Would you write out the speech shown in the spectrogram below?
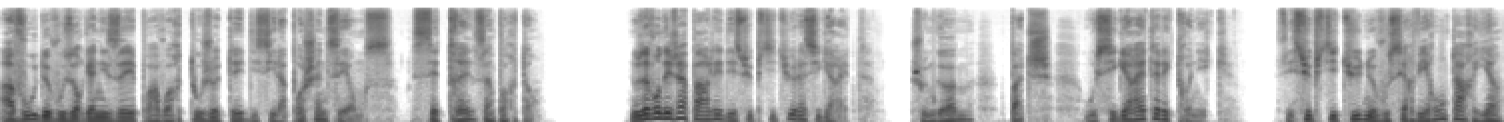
À vous de vous organiser pour avoir tout jeté d'ici la prochaine séance. C'est très important. Nous avons déjà parlé des substituts à la cigarette. Chewing-gum, patch ou cigarette électronique. Ces substituts ne vous serviront à rien.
